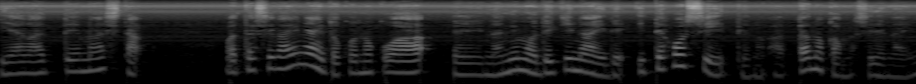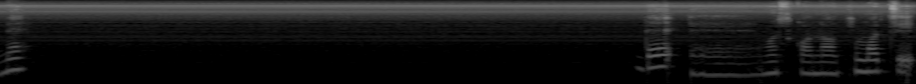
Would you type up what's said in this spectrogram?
嫌がっていました。私がいないとこの子は、えー、何もできないでいてほしいっていうのがあったのかもしれないね。で、えー、息子の気持ち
